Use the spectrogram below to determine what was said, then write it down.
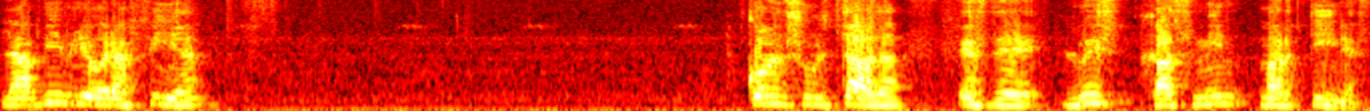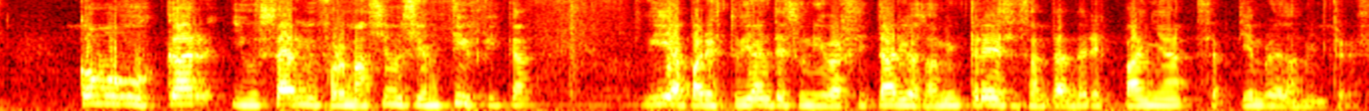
La bibliografía consultada es de Luis Jazmín Martínez. Cómo buscar y usar información científica. Guía para estudiantes universitarios 2013, Santander, España, septiembre de 2013.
